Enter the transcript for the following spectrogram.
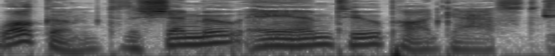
Welcome to the Shenmue AM2 podcast.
